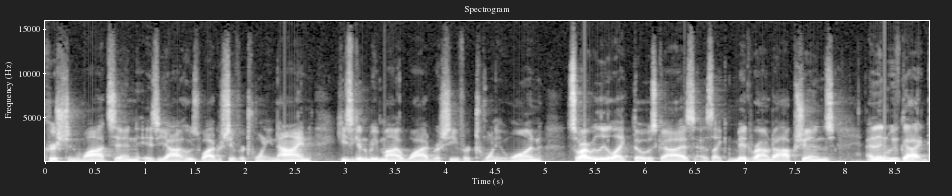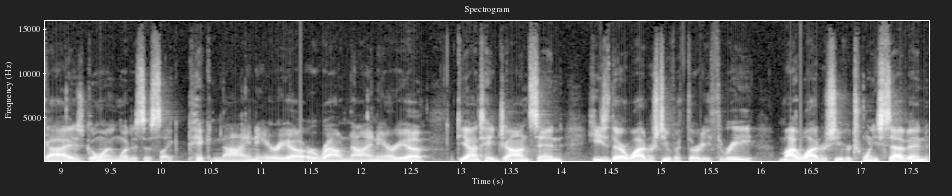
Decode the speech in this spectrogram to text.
Christian Watson is Yahoo's wide receiver 29. He's going to be my wide receiver 21. So I really like those guys as like mid round options. And then we've got guys going, what is this, like pick nine area or round nine area. Diontae Johnson, he's their wide receiver 33. My wide receiver 27.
